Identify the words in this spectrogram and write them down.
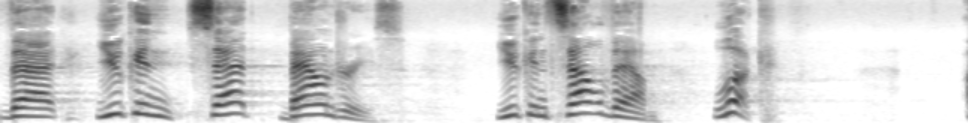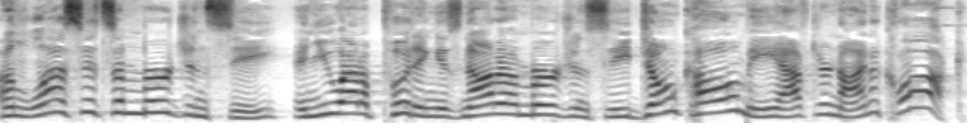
That you can set boundaries. You can tell them, look, unless it's emergency and you out of pudding is not an emergency, don't call me after nine o'clock.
